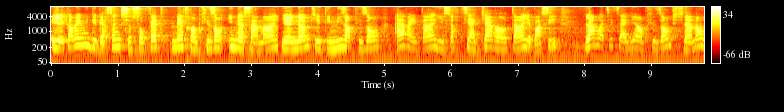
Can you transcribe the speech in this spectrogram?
Et il y a quand même eu des personnes qui se sont faites mettre en prison innocemment. Il y a un homme qui a été mis en prison à 20 ans. Il est sorti à 40 ans. Il a passé la moitié de sa vie en prison, puis finalement,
